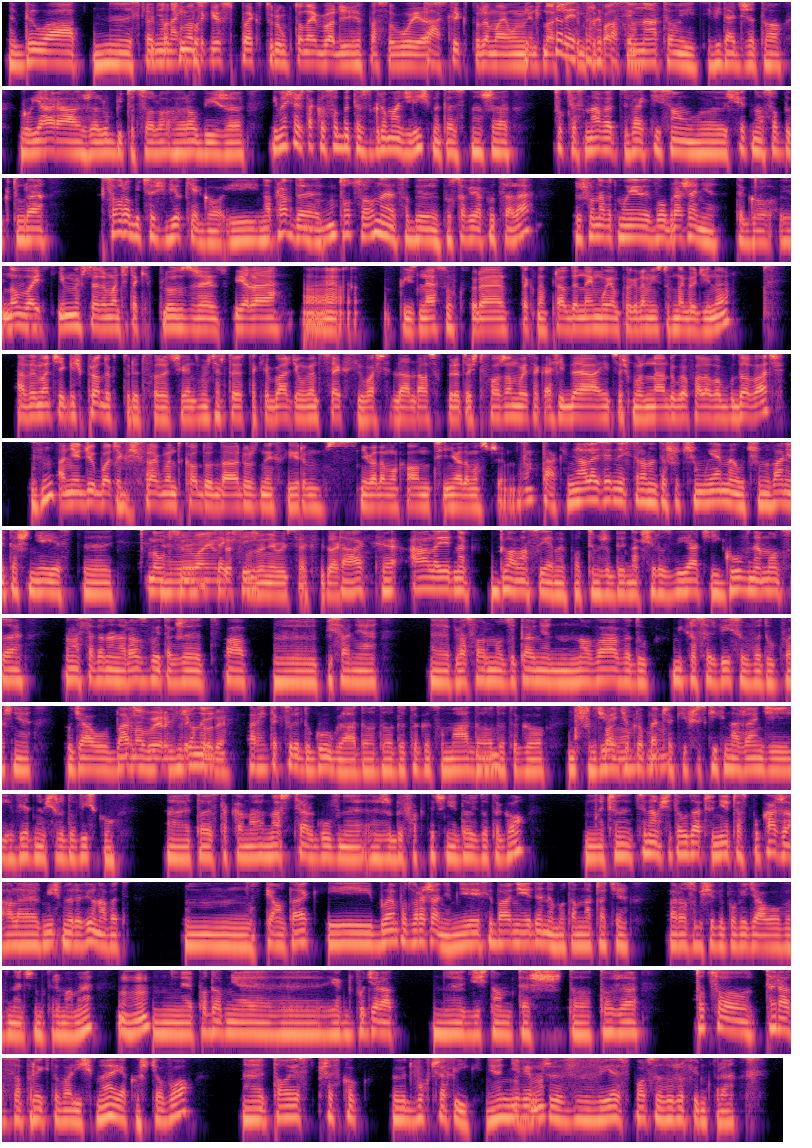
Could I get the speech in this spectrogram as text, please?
była Czyli spełniona patrzymy i na pos- takie spektrum, kto najbardziej się pasowuje Tak. z tych, które mają I umiejętności który w jest tym trochę przypadku. pasjonatą i widać, że to go jara, że lubi to, co robi, że... I myślę, że takie osoby też zgromadziliśmy, to jest nasz sukces. Nawet w IT są e, świetne osoby, które chcą robić coś wielkiego i naprawdę Mhm. to, co one sobie postawiły jako cele, przyszło nawet moje wyobrażenie tego. e, No w IT myślę, że macie taki plus, że jest wiele e, biznesów, które tak naprawdę najmują programistów na godziny, a wy macie jakiś produkt, który tworzycie, więc myślę, że to jest takie bardziej mówiąc sexy właśnie dla, dla osób, które coś tworzą, bo jest jakaś idea i coś można długofalowo budować, Mhm. a nie dziubać jakiś fragment kodu dla różnych firm z nie wiadomo kąt i nie wiadomo z czym. No, Tak, no ale z jednej strony też utrzymujemy, utrzymywanie też nie jest e, no E, też sexy. może nie być sexy, tak? Tak, ale jednak balansujemy pod tym, żeby jednak się rozwijać i główne moce są nastawione na rozwój, także trwa y, pisanie y, platformy zupełnie nowa, według mikroserwisów, według właśnie udziału bardzo Nowej zbliżonej architektury. architektury do Google'a, do, do, do tego, co ma, do, Mhm. do tego dziewięciu Mhm. kropeczek i wszystkich narzędzi w jednym środowisku. E, To jest taka na, nasz cel główny, żeby faktycznie dojść do tego. Mm, Czy, czy nam się to uda, czy nie, czas pokaże, ale mieliśmy review nawet mm, w piątek i byłem pod wrażeniem. Nie, chyba nie jedyny, bo tam na czacie parę osób się wypowiedziało wewnętrznym, który mamy. Mhm. Mm, Podobnie y, jakby podziela y, gdzieś tam też to, to, że to, co teraz zaprojektowaliśmy jakościowo, y, to jest przeskok dwóch, trzech lig. Nie, nie Mhm. wiem, czy w, jest w Polsce dużo firm, które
